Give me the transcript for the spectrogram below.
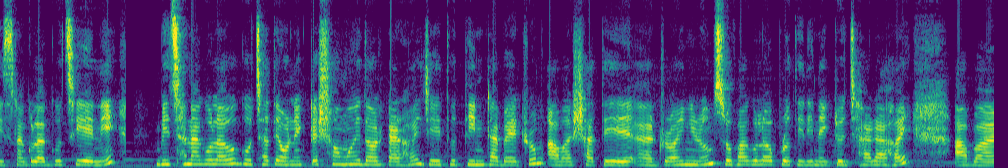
বিছনাগুলা গুছিয়ে নিই। বিছানাগুলোও গুছাতে অনেকটা সময় দরকার হয়, যেহেতু তিনটা বেডরুম, আবার সাথে ড্রয়িং রুম, সোফাগুলোও প্রতিদিন একটু ঝাড়া হয়, আবার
